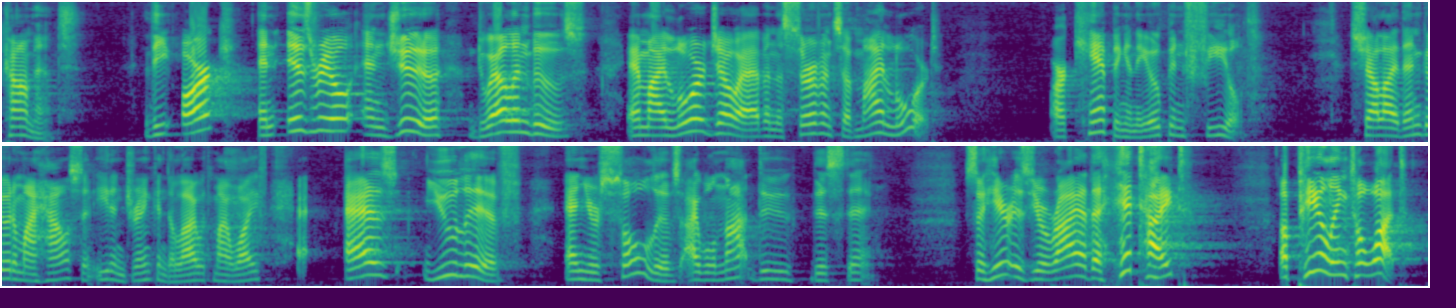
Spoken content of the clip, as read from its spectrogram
comment The ark and Israel and Judah dwell in booths, and my lord Joab and the servants of my lord are camping in the open field. Shall I then go to my house and eat and drink and lie with my wife? As you live and your soul lives, I will not do this thing. So here is Uriah the Hittite appealing to what?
